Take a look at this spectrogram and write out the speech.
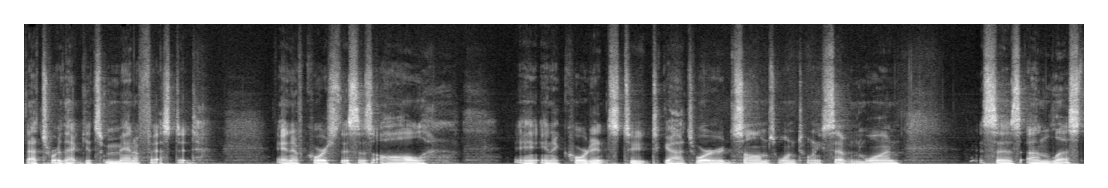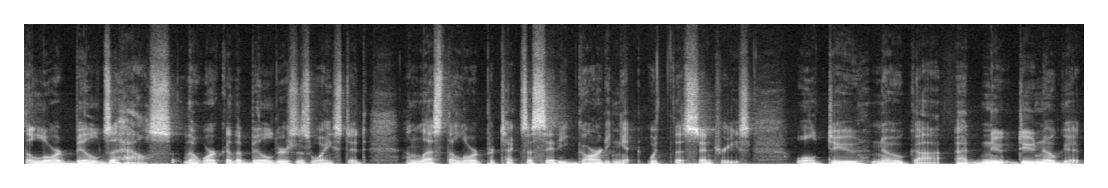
that's where that gets manifested. And of course, this is all in, in accordance to, to God's word. Psalms 127 1 says, Unless the Lord builds a house, the work of the builders is wasted. Unless the Lord protects a city, guarding it with the sentries will do no God, uh, do no good.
